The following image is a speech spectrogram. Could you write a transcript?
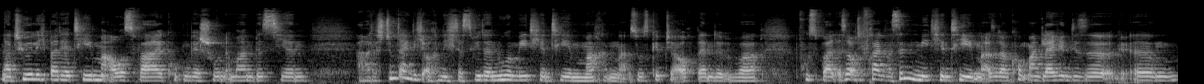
Natürlich bei der Themenauswahl gucken wir schon immer ein bisschen, aber das stimmt eigentlich auch nicht, dass wir da nur Mädchenthemen machen. Also es gibt ja auch Bände über Fußball. Ist ja auch die Frage, was sind Mädchenthemen? Also dann kommt man gleich in diese ähm,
